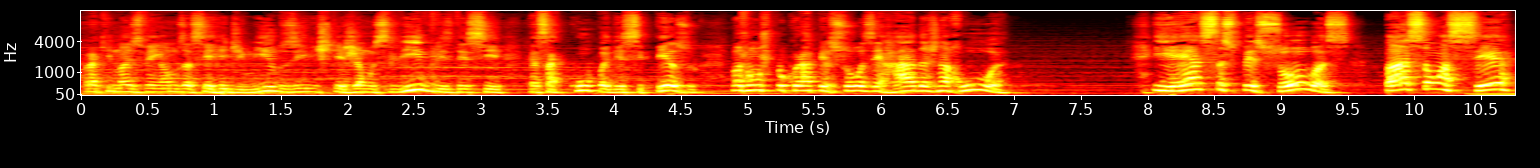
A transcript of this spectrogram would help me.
para que nós venhamos a ser redimidos e estejamos livres desse, dessa culpa, desse peso, nós vamos procurar pessoas erradas na rua. E essas pessoas passam a ser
